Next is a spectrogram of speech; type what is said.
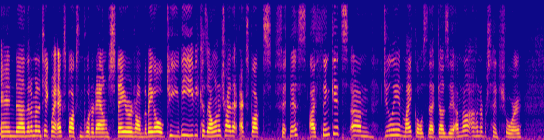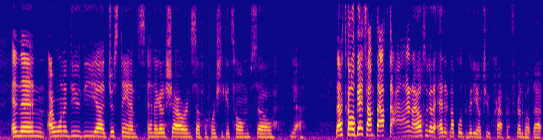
And uh, then I'm going to take my Xbox and put her downstairs on the big old TV because I want to try that Xbox Fitness. I think it's um, Jillian Michaels that does it. I'm not 100% sure. And then I want to do the uh, Just Dance, and I got to shower and stuff before she gets home. So, yeah. Let's go get some stuff done. I also got to edit and upload the video, too. Crap, I forgot about that.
